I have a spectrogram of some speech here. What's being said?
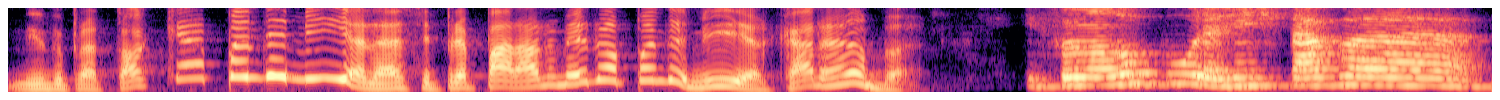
indo para Tóquio, que é a pandemia, né? Se preparar no meio de uma pandemia. Caramba! Isso foi uma loucura. A gente estava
